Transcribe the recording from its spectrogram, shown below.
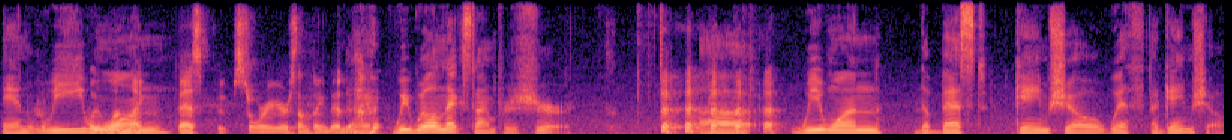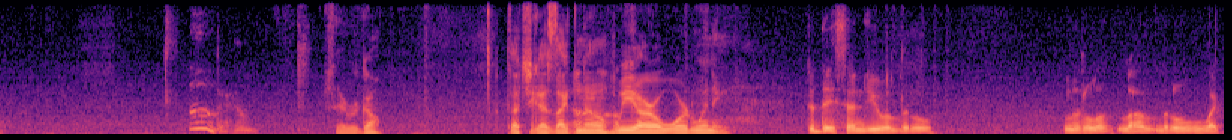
And we, we won. won like best poop story or something, didn't we? we will next time for sure. uh, we won the best game show with a game show. Oh, damn. So there we go. Thought you guys like to know we are award winning. Did they send you a little little li- little like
